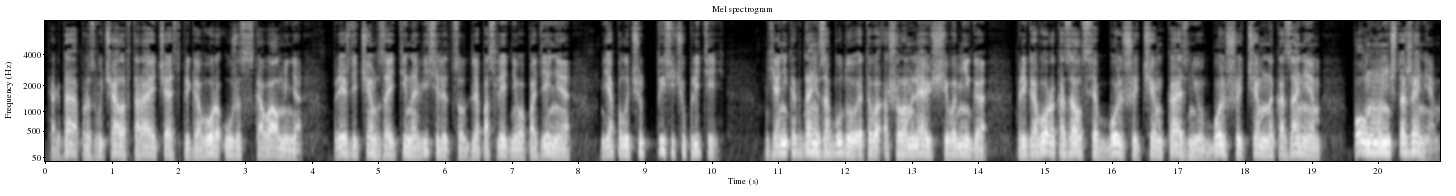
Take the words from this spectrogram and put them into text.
Когда прозвучала вторая часть приговора, ужас сковал меня. Прежде чем взойти на виселицу для последнего падения, я получу тысячу плетей. Я никогда не забуду этого ошеломляющего мига — Приговор оказался больше, чем казнью, больше, чем наказанием, полным уничтожением.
